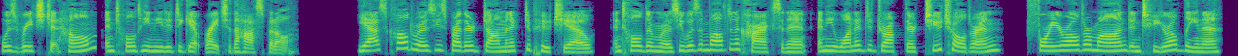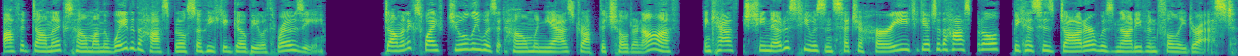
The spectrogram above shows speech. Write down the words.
was reached at home and told he needed to get right to the hospital. Yaz called Rosie's brother Dominic DiPuccio and told him Rosie was involved in a car accident and he wanted to drop their two children, four year old Armand and two year old Lena, off at Dominic's home on the way to the hospital so he could go be with Rosie. Dominic's wife Julie was at home when Yaz dropped the children off, and Kath, she noticed he was in such a hurry to get to the hospital because his daughter was not even fully dressed.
